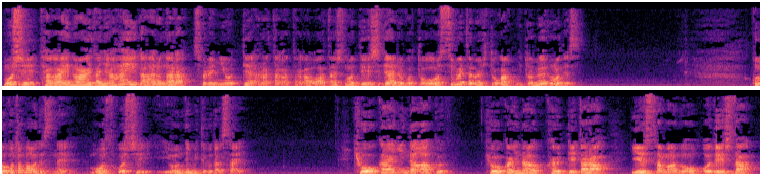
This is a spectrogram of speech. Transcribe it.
もし互いの間に愛があるなら、それによってあなた方が私の弟子であることを全ての人が認めるのです。この言葉をですね、もう少し読んでみてください。教会に長く、教会に長く通っていたら、イエス様のお弟子だ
